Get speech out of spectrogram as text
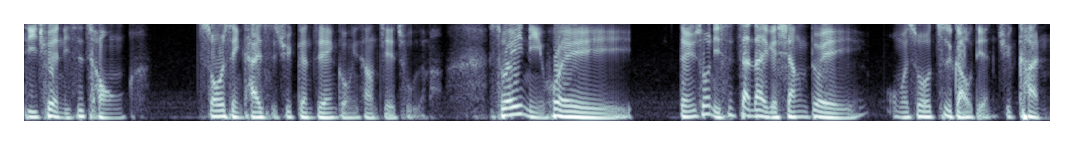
的确你是从 sourcing 开始去跟这些供应商接触的嘛，所以你会等于说你是站在一个相对我们说制高点去看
